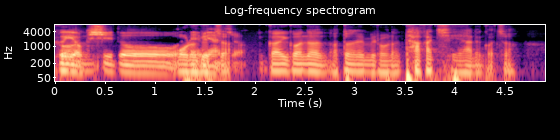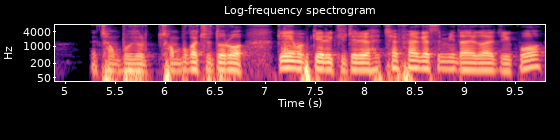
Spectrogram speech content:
그 역시도 모르겠죠. 애매하죠. 그러니까 이거는 어떤 의미로는 다 같이 해야 하는 거죠. 정부 정부가 주도로 게임 업계를 규제를 철폐하겠습니다 해가지고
